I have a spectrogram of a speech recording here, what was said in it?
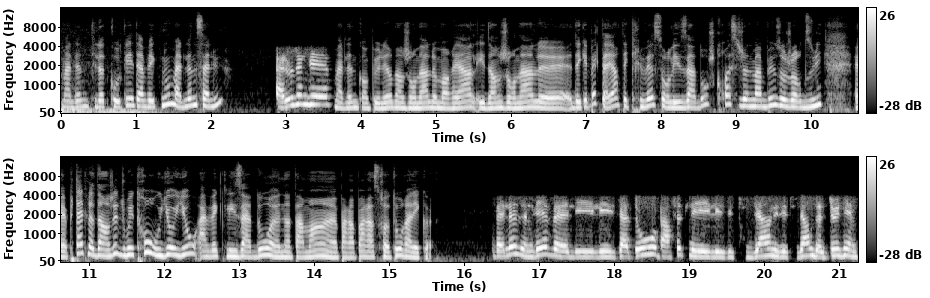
Madeleine Pilote-Côté est avec nous. Madeleine, salut. Allô Geneviève. Madeleine, qu'on peut lire dans le Journal de Montréal et dans le Journal euh, de Québec. D'ailleurs, tu écrivais sur les ados, je crois, si je ne m'abuse aujourd'hui. Euh, peut-être le danger de jouer trop au yo-yo avec les ados, euh, notamment par rapport à ce retour à l'école. Ben là, Geneviève, les, les ados, ben en fait, les, les étudiants, les étudiantes de deuxième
